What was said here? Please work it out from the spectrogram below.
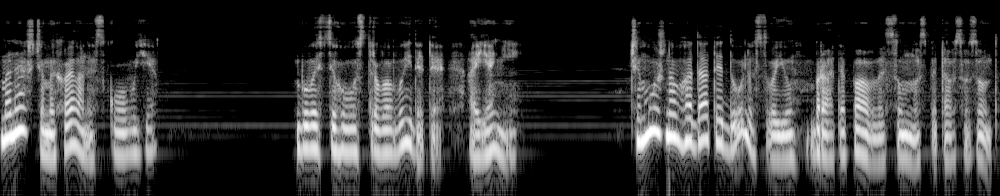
Мене ще Михайла не сковує. Бо ви з цього острова вийдете, а я ні. Чи можна вгадати долю свою, брате Павле? сумно спитав Созонт.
